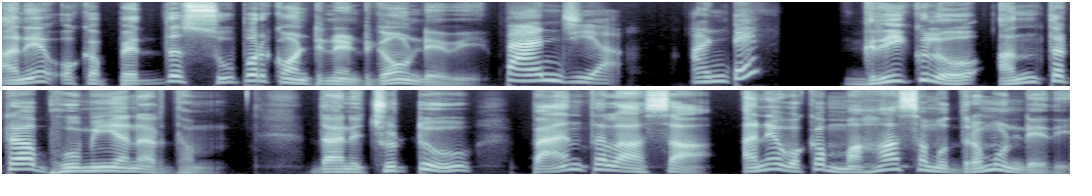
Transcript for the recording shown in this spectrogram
అనే ఒక పెద్ద సూపర్ కాంటినెంట్గా ఉండేవి. పాంజియా అంటే? గ్రీకులో అంతటా భూమి అనర్థం దాని చుట్టూ పాంథలాసా అనే ఒక మహాసముద్రం ఉండేది.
